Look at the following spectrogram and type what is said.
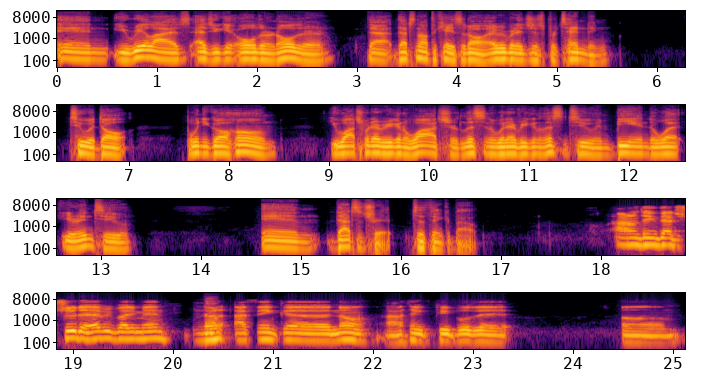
and you realize as you get older and older that that's not the case at all. Everybody's just pretending to adult. But when you go home, you watch whatever you're going to watch or listen to whatever you're going to listen to and be into what you're into. And that's a trip to think about. I don't think that's true to everybody, man. No. I, I think uh no. I think people that um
